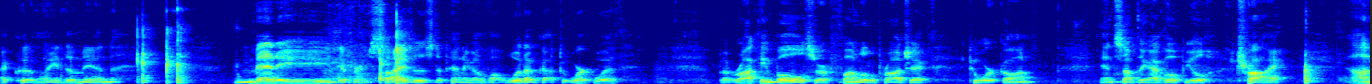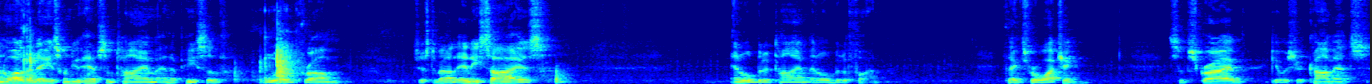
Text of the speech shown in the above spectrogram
I could have made them in many different sizes depending on what wood I've got to work with. But rocking bowls are a fun little project to work on and something I hope you'll try on one of the days when you have some time and a piece of wood from just about any size and a little bit of time and a little bit of fun. Thanks for watching. Subscribe, give us your comments.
